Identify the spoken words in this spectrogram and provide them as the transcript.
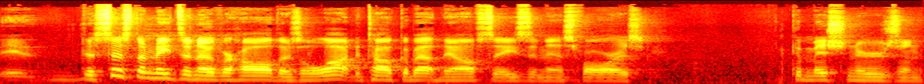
it, the system needs an overhaul. There's a lot to talk about in the off season as far as commissioners and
